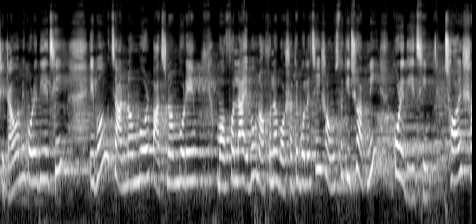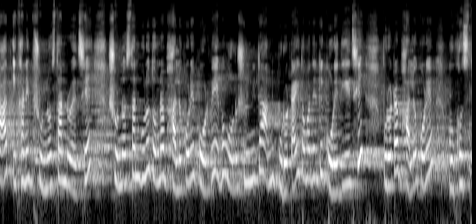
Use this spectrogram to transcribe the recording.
সেটাও আমি করে দিয়েছি। এবং চার নম্বর, পাঁচ নম্বরে মফলা এবং নফলা বসাতে বলেছে। এই সমস্ত কিছু আপনি করে দিয়েছি। ছয়, সাত, এখানে শূন্যস্থান রয়েছে। শূন্যস্থানগুলো তোমরা ভালো করে পড়বে এবং অনুশীলনীটা আমি পুরোটাই তোমাদেরকে করে দিয়েছি। পুরোটা ভালো করে মুখস্থ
